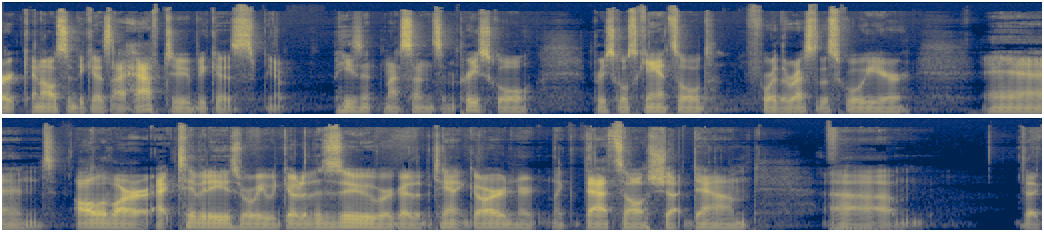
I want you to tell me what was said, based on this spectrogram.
work and also because I have to because you know he's in, my son's in preschool. Preschool's canceled for the rest of the school year, and all of our activities where we would go to the zoo or go to the botanic garden or like that's all shut down. Um, the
